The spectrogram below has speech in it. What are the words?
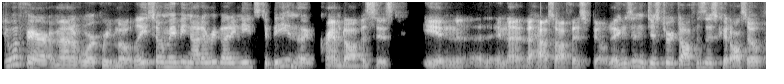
do a fair amount of work remotely. So maybe not everybody needs to be in the crammed offices in in the, the House office buildings, and district offices could also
